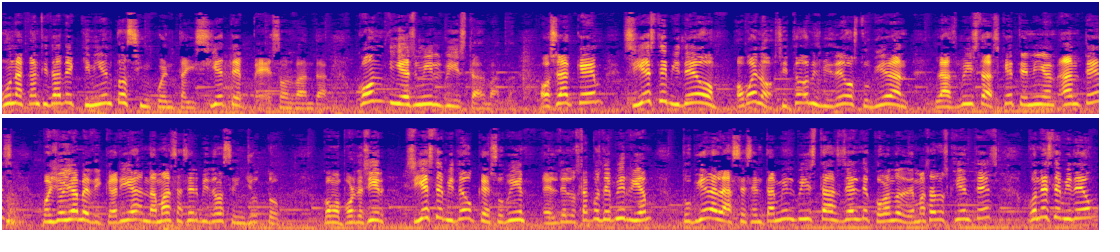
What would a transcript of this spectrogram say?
una cantidad de 557 pesos, banda. Con 10.000 vistas, banda. O sea que si este video, o bueno, si todos mis videos tuvieran las vistas que tenían antes, pues yo ya me dedicaría nada más a hacer videos en YouTube. Como por decir, si este video que subí, el de los tacos de Birriam, tuviera las 60 mil vistas del de cobrando de más a los clientes, con este video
